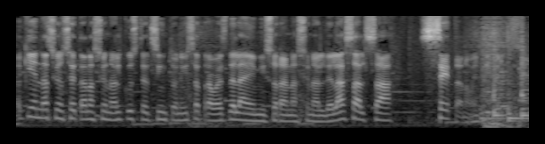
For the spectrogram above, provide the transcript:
aquí en Nación Z Nacional que usted sintoniza a través de la emisora nacional de la salsa Z93.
